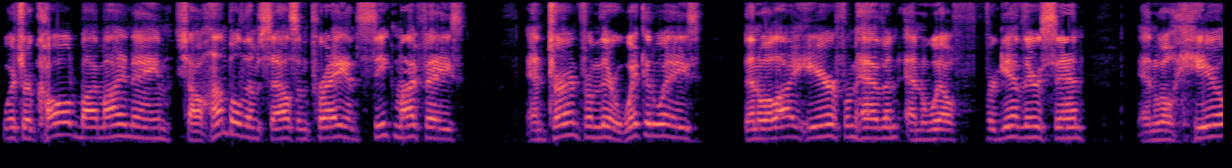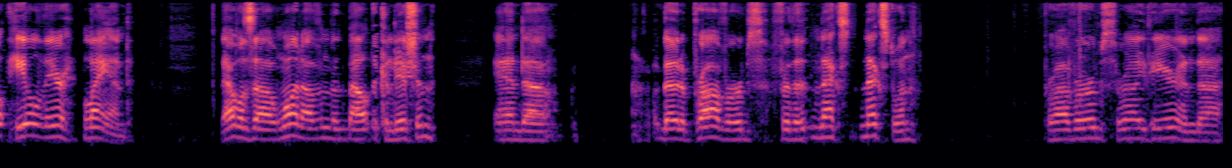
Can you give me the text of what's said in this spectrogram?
which are called by my name, shall humble themselves and pray and seek my face and turn from their wicked ways, then will I hear from heaven and will forgive their sin and will heal heal their land. That was uh, one of them about the condition. And uh, go to Proverbs for the next next one. Proverbs right here and uh,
